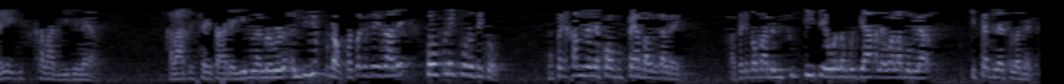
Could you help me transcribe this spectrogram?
da ngay gis xalaat yi di leer xalaati seytaane yim la naroon andi yëpp daw parce que seytaane foofu lay profité parce que xam na ne foofu feebal nga léegi parce que doomu aadama su tiitee wala mu jaaxle wala mu mer ci faiblesse la nekk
